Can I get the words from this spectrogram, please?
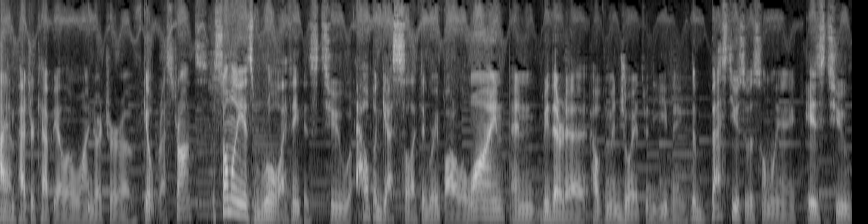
Hi, I'm Patrick Cappiello, wine director of Gilt Restaurants. The sommelier's role, I think, is to help a guest select a great bottle of wine and be there to help them enjoy it through the evening. The best use of a sommelier is to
